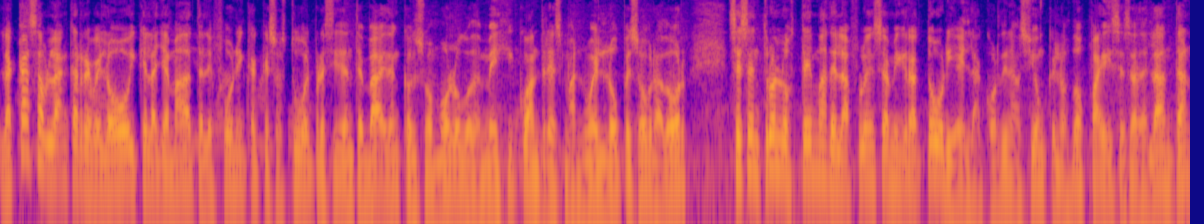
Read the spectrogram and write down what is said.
La Casa Blanca reveló hoy que la llamada telefónica que sostuvo el presidente Biden con su homólogo de México, Andrés Manuel López Obrador, se centró en los temas de la afluencia migratoria y la coordinación que los dos países adelantan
